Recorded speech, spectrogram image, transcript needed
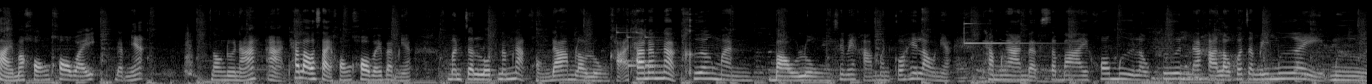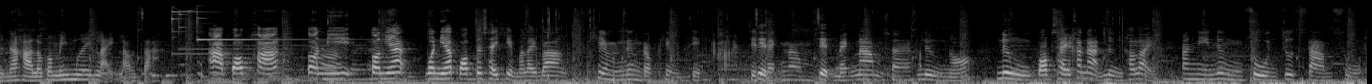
สายมาคล้องคอไว้แบบนี้ ลองดูนะอะถ้าเราเอาสายคล้องคอไว้แบบเนี้ยมันจะลดน้ำหนักของด้ามเราลงค่ะ ถ้าน้ำหนักเครื่องมันเบาลงใช่ไหมคะ มันก็ให้เราเนี่ยทำงานแบบสบายข้อมือเราขึ้นนะคะ เราก็จะไม่เมื่อยมือนะคะแล้วก็ไม่เมื่อยไหล่เราจ้ะอะป๊อปคะตอนนี้ตอนเนี้ยวันเนี้ยป๊อปจะใช้เข็มอะไรบ้างเข็มหนึ่งกับเข็มเจ็ดค่ะเจ็ดเจ็ดแมกนัม7แมกนัมใช่ค่ะหนึ่งเนาะหนึ่งป๊อปใช้ขนาด 1 เท่าไหร่ อันนี้หนึ่งศูนย์จุดสามศูนย์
